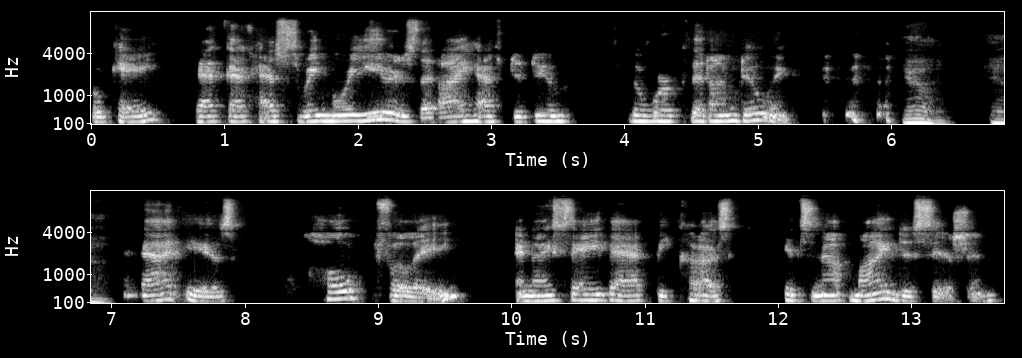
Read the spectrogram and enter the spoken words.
okay, that, that has three more years that I have to do the work that I'm doing. yeah, yeah, And that is hopefully, and I say that because it's not my decision,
